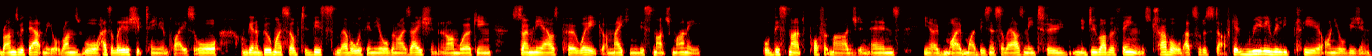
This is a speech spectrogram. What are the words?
runs without me or runs or has a leadership team in place or I'm going to build myself to this level within the organization and I'm working so many hours per week. I'm making this much money or this much profit margin. And, you know, my, my business allows me to do other things, travel, that sort of stuff. Get really, really clear on your vision.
